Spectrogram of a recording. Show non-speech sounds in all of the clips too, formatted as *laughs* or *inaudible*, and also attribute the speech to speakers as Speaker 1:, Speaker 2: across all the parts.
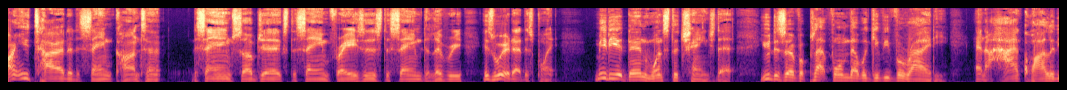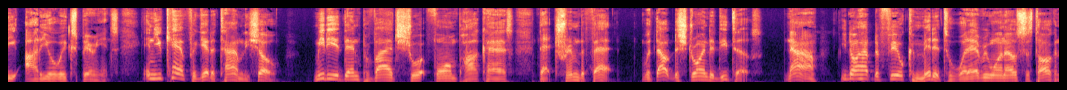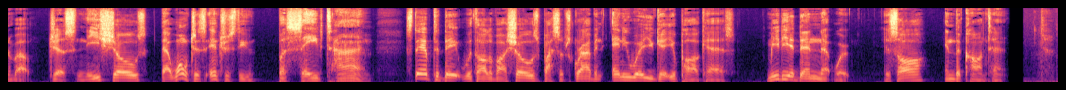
Speaker 1: Aren't you tired of the same content? The same subjects, the same phrases, the same delivery? It's weird at this point. Media Den wants to change that. You deserve a platform that will give you variety and a high quality audio experience. And you can't forget a timely show. Media Den provides short form podcasts that trim the fat without destroying the details. Now, you don't have to feel committed to what everyone else is talking about. Just niche shows that won't just interest you but save time. Stay up to date with all of our shows by subscribing anywhere you get your podcasts. Media Den Network. It's all in the content.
